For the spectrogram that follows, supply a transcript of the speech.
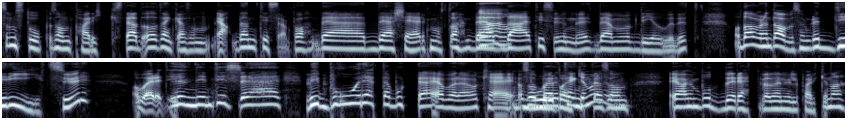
Som sto på sånn parksted. Og da tenker jeg sånn, ja, den tisser han på. Det, det skjer, på en måte. Det. Der tisser hunder. Det må deal with it. Og da var det en dame som ble dritsur. Og bare 'Hunden din tisser her! Vi bor rett der borte!' Jeg bare OK. Og så bare parken, tenkte jeg sånn Ja, hun bodde rett ved den lille parken, da.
